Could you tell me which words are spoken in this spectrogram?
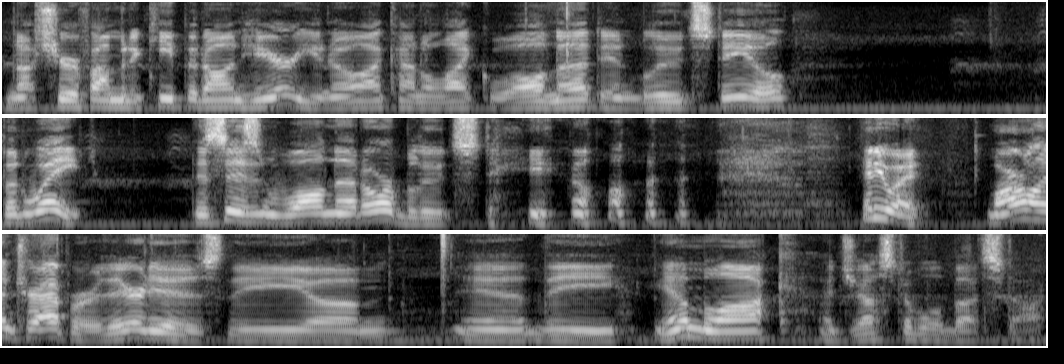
I'm not sure if I'm going to keep it on here. You know, I kind of like walnut and blued steel. But wait, this isn't walnut or blued steel. anyway, Marlin Trapper, there it is, the, um, uh, the M-LOK adjustable buttstock.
